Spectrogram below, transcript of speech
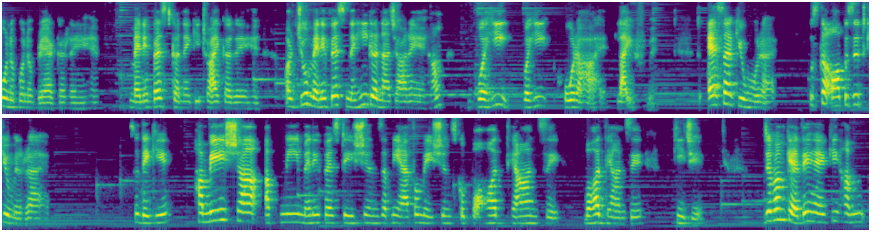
पोनो पोनो प्रेयर कर रहे हैं मैनिफेस्ट करने की ट्राई कर रहे हैं और जो मैनिफेस्ट नहीं करना चाह रहे हैं हम वही वही हो रहा है लाइफ में तो ऐसा क्यों हो रहा है उसका ऑपोजिट क्यों मिल रहा है? सो so, देखिए हमेशा अपनी मैनिफेस्टेशंस अपनी एफर्मेशंस को बहुत ध्यान से बहुत ध्यान से कीजिए। जब हम कहते हैं कि हम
